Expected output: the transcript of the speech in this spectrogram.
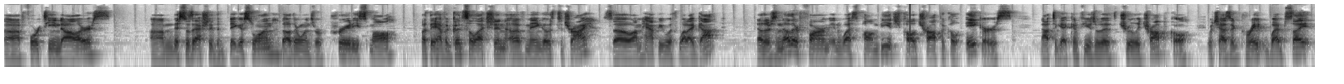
uh, $14. Um, this was actually the biggest one. The other ones were pretty small, but they have a good selection of mangoes to try. So I'm happy with what I got. Now there's another farm in West Palm Beach called Tropical Acres, not to get confused with Truly Tropical which has a great website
